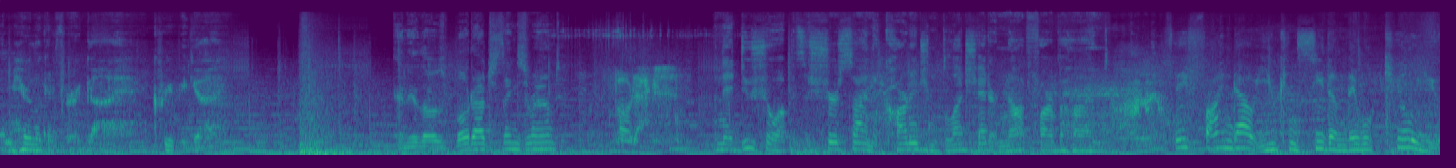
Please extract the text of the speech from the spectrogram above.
I'm here looking for a guy, a creepy guy. Any of those Bodach things around? Bodachs. When they do show up, it's a sure sign that carnage and bloodshed are not far behind. If they find out you can see them, they will kill you.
